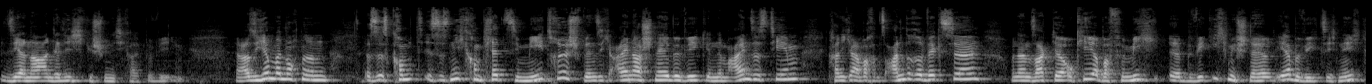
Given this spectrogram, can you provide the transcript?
sehr nah an der Lichtgeschwindigkeit bewegen. Ja, also hier haben wir noch einen, es ist, kommt, es ist nicht komplett symmetrisch. Wenn sich einer schnell bewegt in einem einen System, kann ich einfach ins andere wechseln und dann sagt er, okay, aber für mich äh, bewege ich mich schnell und er bewegt sich nicht.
